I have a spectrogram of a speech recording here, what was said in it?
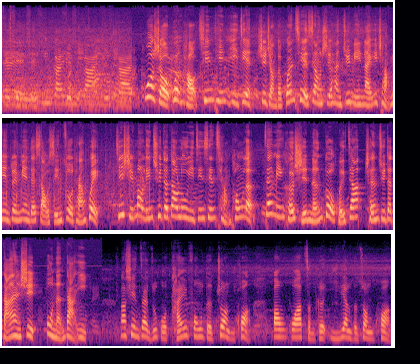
谢谢，应该，应该，应该。握手问好，倾听意见。市长的关切像是和居民来一场面对面的小型座谈会。即使茂林区的道路已经先抢通了，灾民何时能够回家？陈菊的答案是不能大意。那现在如果台风的状况，包括整个雨量的状况，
